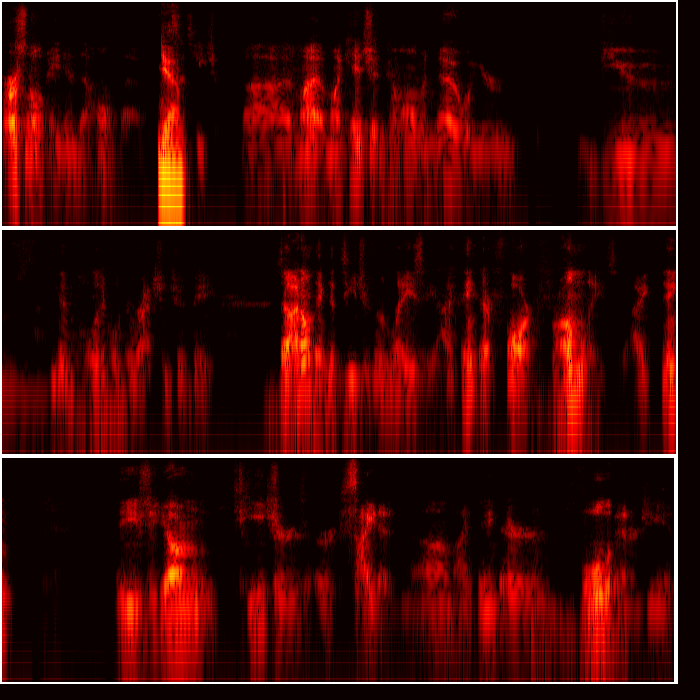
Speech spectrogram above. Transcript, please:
personal opinions at home though. Yeah. As a teacher, uh, my my kid shouldn't come home and know what your views and political direction should be. So I don't think the teachers are lazy. I think they're far from lazy. I think these young teachers are excited. Um, I think they're full of energy and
